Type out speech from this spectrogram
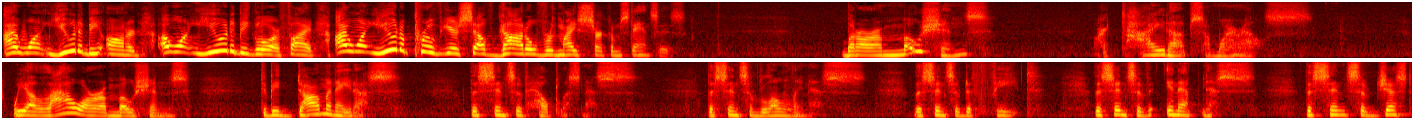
I want you to be honored. I want you to be glorified. I want you to prove yourself God over my circumstances. But our emotions are tied up somewhere else. We allow our emotions to be dominate us. The sense of helplessness, the sense of loneliness, the sense of defeat, the sense of ineptness, the sense of just,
